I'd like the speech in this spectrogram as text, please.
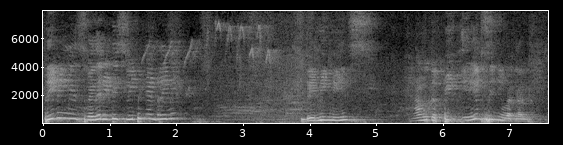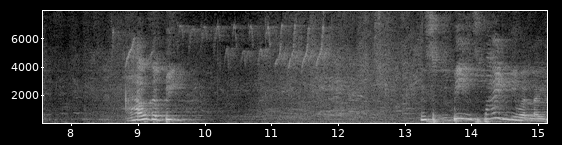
Dreaming means whether it is sleeping and dreaming. Dreaming means have the big aims in your life. Have the big be inspired in your life.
